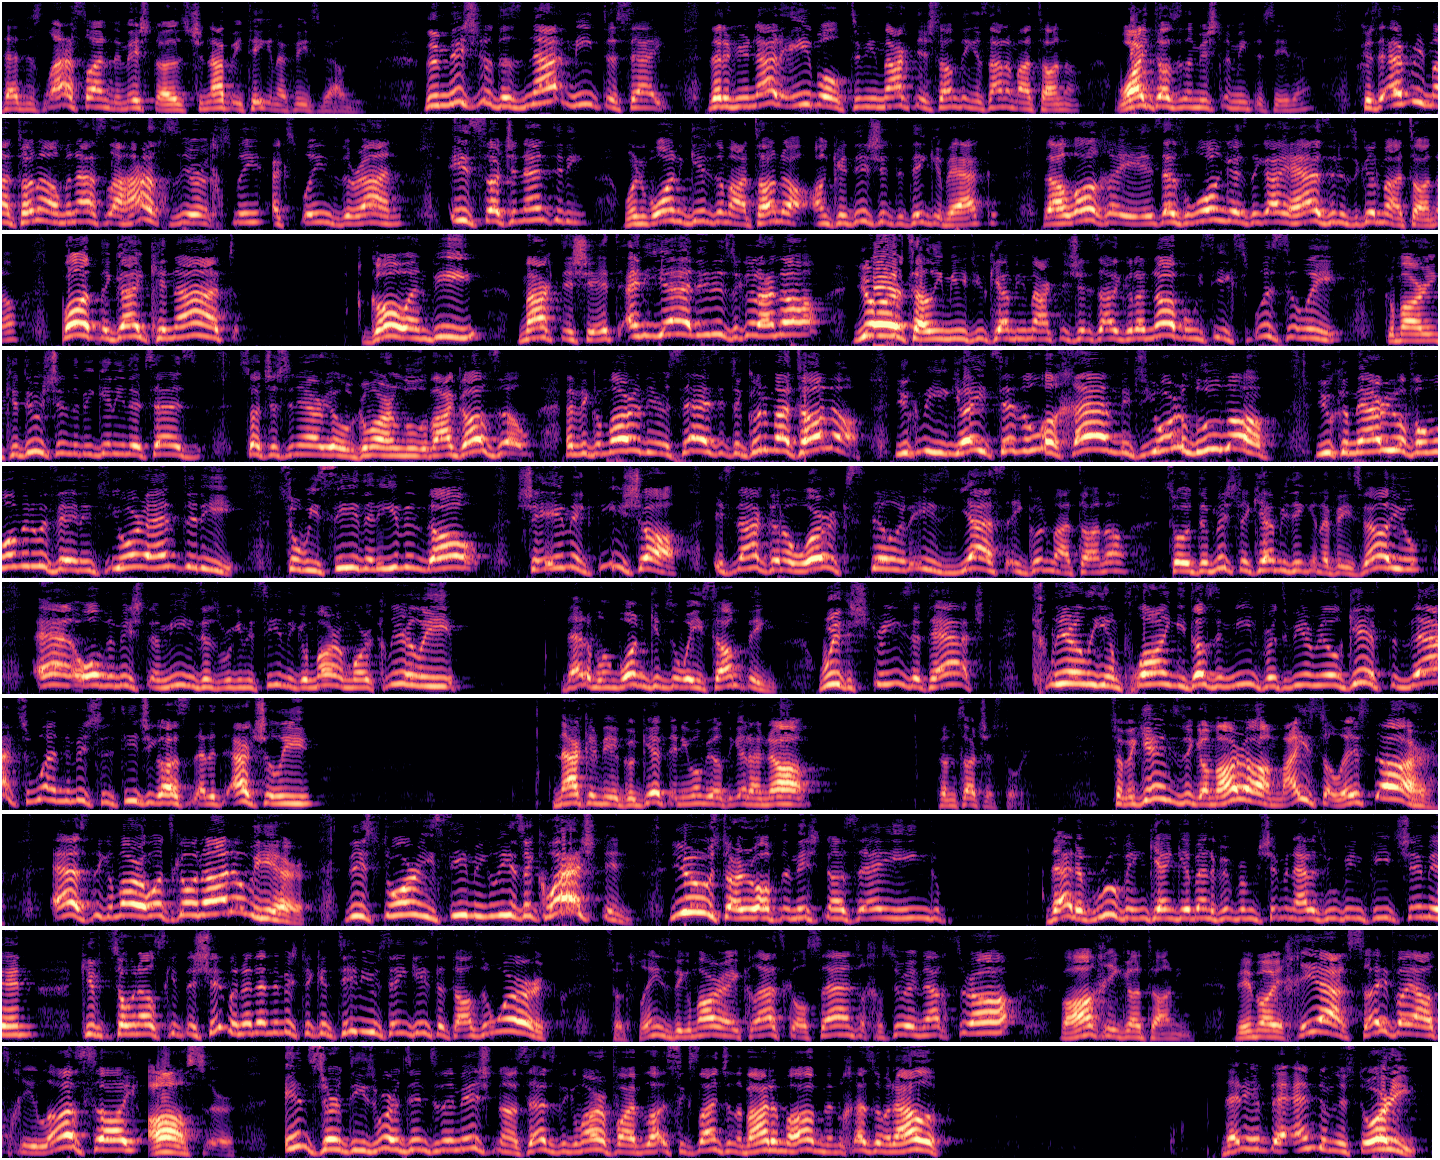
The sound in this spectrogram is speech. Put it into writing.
that this last line in the Mishnah should not be taken at face value. The Mishnah does not mean to say that if you're not able to be makdish something, it's not a matana. Why doesn't the Mishnah mean to say that? Because every matana al manas lahachzir explains the Ran is such an entity. When one gives a matana on condition to take it back, the halacha is as long as the guy has it, it's a good matana. But the guy cannot go and be makdish it, and yet it is a good anah. You're telling me if you can't be makdish it's not a good enough, but we see explicitly Gemara in Kiddushin in the beginning that says such a scenario, Gemara in Lulav Agazel, and the Gemara there says it's a good matana. You can be Yait the Lachem, it's your Lulav. You can marry off a woman with it, it's your entity. So we see that even though She'im Ektisha, it's not gonna work, still it is, yes, a good matana. So the Mishnah can't be taken at face value, and all the Mishnah means, as we're gonna see in the Gemara more clearly, that when one gives away something with strings attached, clearly implying it doesn't mean for it to be a real gift, that's when the Mishnah is teaching us that it's actually not going to be a good gift and you won't be able to get hana from such a story. So begins the Gemara, Maisal Istar. Ask the Gemara, what's going on over here? This story seemingly is a question. You started off the Mishnah saying that if Reuven can't get benefit from Shimon, how does Reuven feed Shimon? Give someone else give the shimon, and then the Mishnah continues saying case that doesn't work. So explains the Gemara a classical sense. Insert these words into the Mishnah, says the Gemara five, six lines on the bottom of Memchezom Aleph. That if the end of the story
